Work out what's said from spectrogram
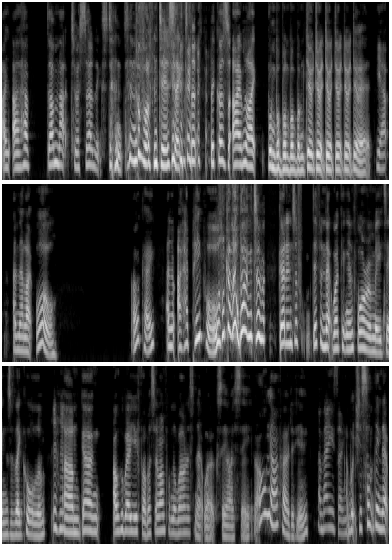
I, I have done that to a certain extent in the volunteer sector because I'm like, boom, boom, boom, boom, boom, do it, do it, do it, do it, do it, do it. Yep. And they're like, whoa, okay. And I had people going to get into different networking and forum meetings, as they call them, Mhm. um, going, oh, where are you from? I said, I'm from the Wellness Network, CIC. Oh, yeah, I've heard of you. Amazing. Which is something that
